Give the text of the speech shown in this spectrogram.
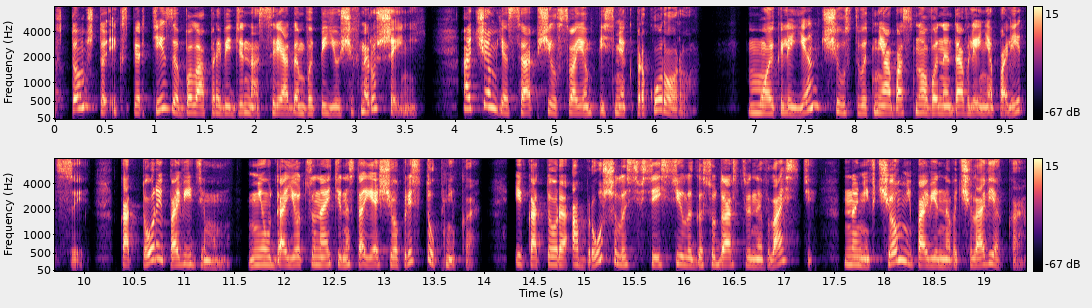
в том, что экспертиза была проведена с рядом вопиющих нарушений, о чем я сообщил в своем письме к прокурору. Мой клиент чувствует необоснованное давление полиции, которой, по-видимому, не удается найти настоящего преступника, и которая обрушилась всей силой государственной власти на ни в чем не повинного человека.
